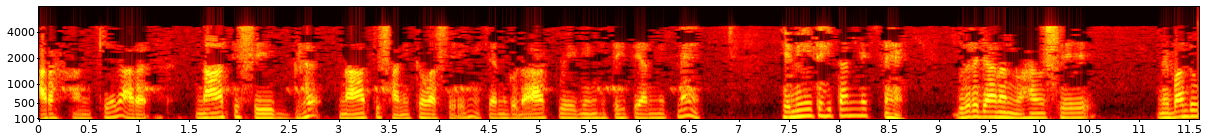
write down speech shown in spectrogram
අරහං කියලා අර නාති ශීඝ්‍ර නාති ශනික වශයෙන් ඒ කියන්නේ ගොඩාක් වේගෙන් හිත හිත යන්නේ නැහැ. හිමීට හිතන්නේ නැහැ. බුදුරජාණන් වහන්සේ මෙබඳු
